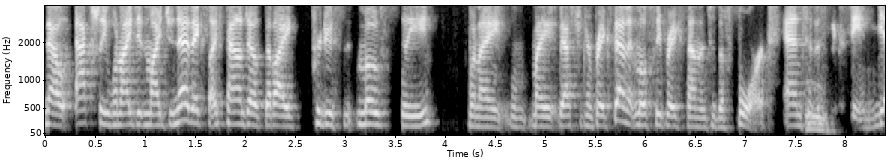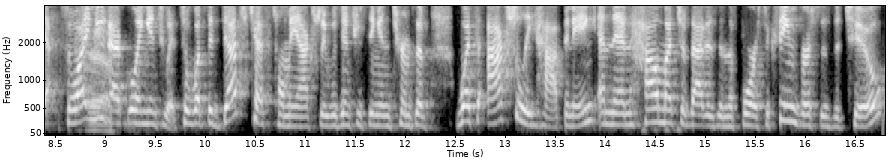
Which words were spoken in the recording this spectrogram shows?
Now, actually, when I did my genetics, I found out that I produce mostly when I when my estrogen breaks down, it mostly breaks down into the four and to Ooh. the 16. Yeah. So I yeah. knew that going into it. So what the Dutch test told me actually was interesting in terms of what's actually happening and then how much of that is in the four 16 versus the two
